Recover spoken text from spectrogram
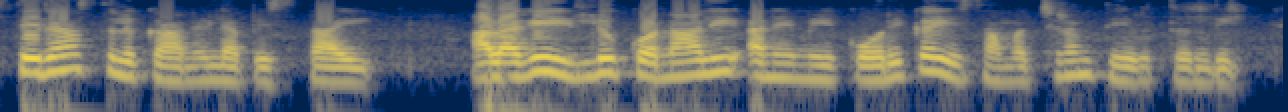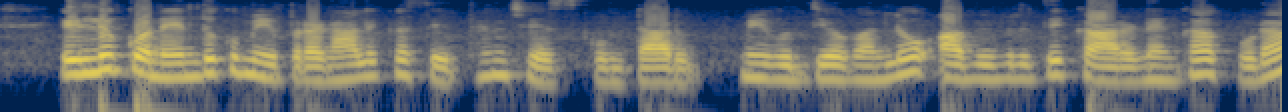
స్థిరాస్తులు కానీ లభిస్తాయి. అలాగే ఇల్లు కొనాలి అనే మీ కోరిక ఈ సంవత్సరం తీరుతుంది. ఇల్లు కొనేందుకు మీ ప్రణాళిక సిద్ధం చేసుకుంటారు. మీ ఉద్యోగంలో అభివృద్ధి కారణంగా కూడా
